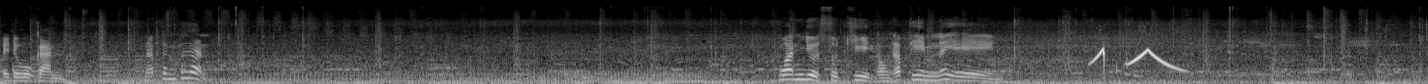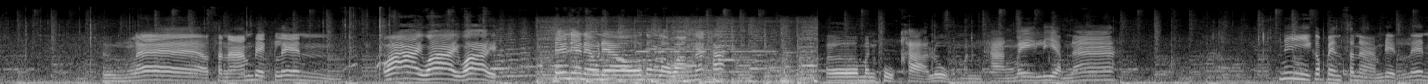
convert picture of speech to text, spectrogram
ไปดูกันนะเพื่อนๆวันหยุดสุดขีดของทัพทีมนั่นเอง ถึงแล้วสนามเด็กเล่นว่ายว่ายว่ายแนวแนวแนวแนวต้องระวังนะคะ เออมันขูกขาลูกมันทางไม่เรียบนะ นี่ก็เป็นสนามเด็กเล่น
